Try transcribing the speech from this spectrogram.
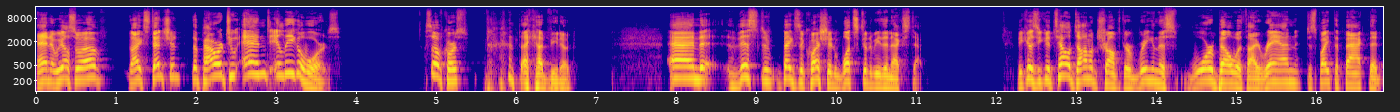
and we also have, by extension, the power to end illegal wars. So, of course, that got vetoed. And this begs the question what's going to be the next step? because you could tell Donald Trump, they're ringing this war bell with Iran, despite the fact that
